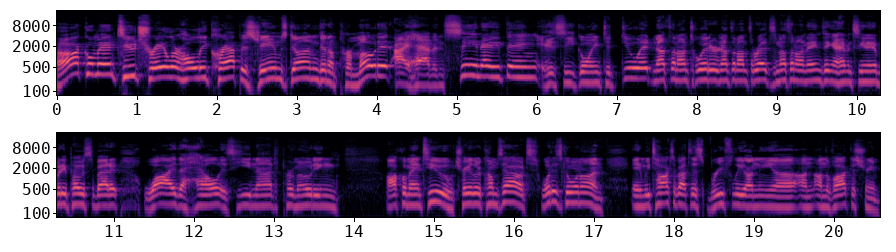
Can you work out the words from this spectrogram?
Aquaman 2 trailer. Holy crap, is James Gunn gonna promote it? I haven't seen anything. Is he going to do it? Nothing on Twitter, nothing on threads, nothing on anything. I haven't seen anybody post about it. Why the hell is he not promoting Aquaman 2 trailer comes out. What is going on? And we talked about this briefly on the uh, on on the vodka stream.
